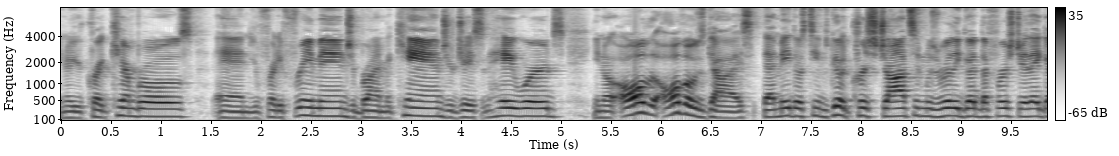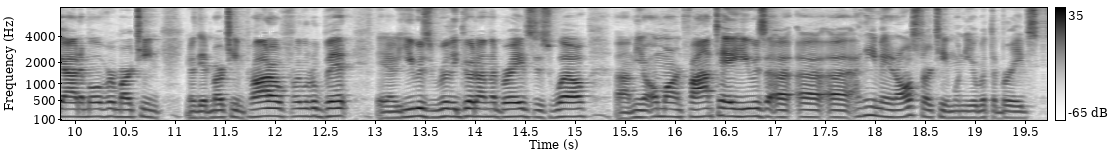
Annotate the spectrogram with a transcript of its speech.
you know, your Craig Kimbrels and your Freddie Freemans, your Brian McCanns, your Jason Heywards, you know, all the, all those guys that made those teams good. Chris Johnson was really good the first year they got him over. Martin, you know, they had Martin Prado for a little bit. You know, he was really good on the Braves as well. Um, you know, Omar Infante, he was, a, a, a, I think he made an all-star team one year with the Braves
